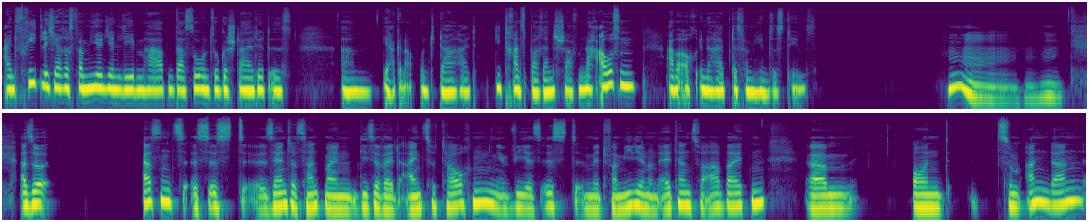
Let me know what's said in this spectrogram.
ein friedlicheres Familienleben haben, das so und so gestaltet ist. Ähm, ja, genau. Und da halt die Transparenz schaffen, nach außen, aber auch innerhalb des Familiensystems. Hm. hm. Also erstens, es ist sehr interessant, mal in diese Welt einzutauchen, wie es ist, mit Familien und Eltern zu arbeiten. Ähm, und zum anderen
